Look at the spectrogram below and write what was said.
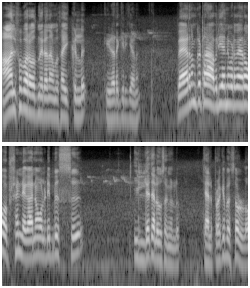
ആൽഫ് പർവതം നിര നമ്മൾ സൈക്കിളിൽ കീഴടക്കിയിരിക്കുകയാണ് വേറെ നമുക്ക് ട്രാവൽ ചെയ്യാൻ ഇവിടെ വേറെ ഓപ്ഷൻ ഇല്ല. കാരണം ഓൾറെഡി ബസ് ഇല്ല ചില ദിവസങ്ങളിൽ ചിലപ്പോഴൊക്കെ ബസ്സുള്ളൂ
